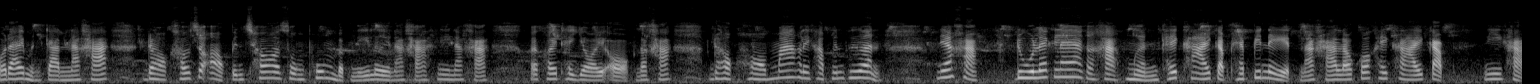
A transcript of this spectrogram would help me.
ก็ได้เหมือนกันนะคะ ดอกเขาจะออกเป็นช่อทรงพุ่มแบบนี้เลยนะคะนี่นะคะ ค่อยๆทยอยออกนะคะ ดอกหอมมากเลยค่ะเพื่อนๆ เนี่ยค่ะ ดูแรกๆอะค่ะ เหมือนคล้ายๆ กับแฮปปี้เนตนะคะ แล้วก็คล้ายๆกับนี่ค่ะ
